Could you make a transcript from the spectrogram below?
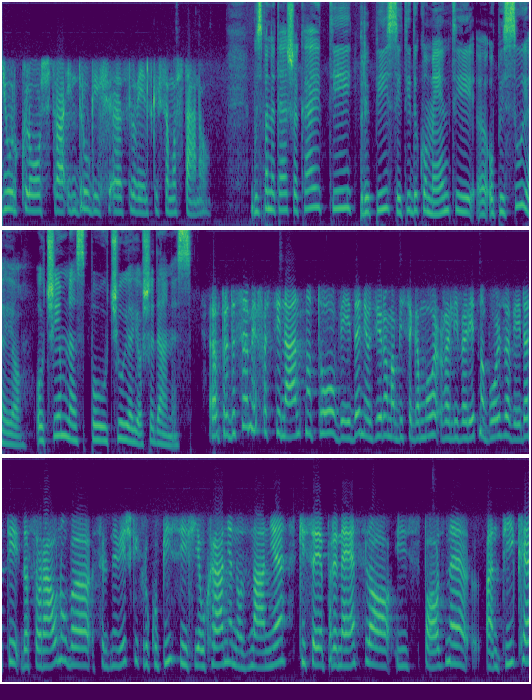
Jur Kloštra in drugih slovenskih samostanov. Gospa Nataša, kaj ti prepisi, ti dokumenti opisujejo, o čem nas poučujejo še danes? Predvsem je fascinantno to vedenje oziroma bi se ga morali verjetno bolj zavedati, da so ravno v srednjeveških rokopisih je ohranjeno znanje, ki se je preneslo iz pozne antike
